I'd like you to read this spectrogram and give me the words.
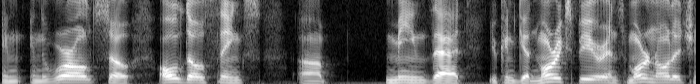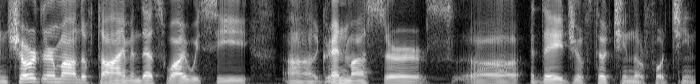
in in the world. So all those things uh, mean that you can get more experience, more knowledge in shorter amount of time, and that's why we see uh, grandmasters uh, at the age of 13 or 14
